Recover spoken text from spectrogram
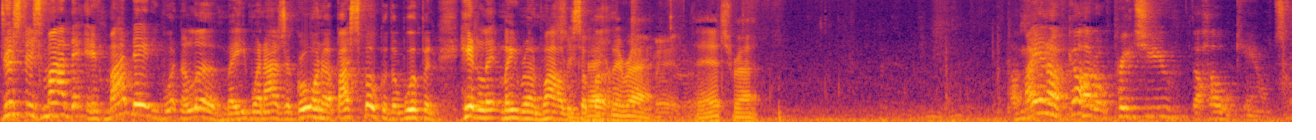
Just as my da- if my daddy wouldn't have loved me when I was a growing up, I spoke of the whooping, he'd have let me run wild That's as a buck. exactly right. That's right. A man of God will preach you the whole counsel.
